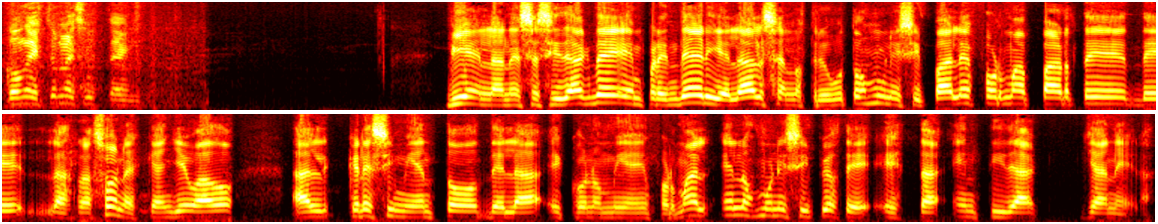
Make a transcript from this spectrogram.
Con esto me sostengo. Bien, la necesidad de emprender y el alza en los tributos municipales forma parte de las razones que han llevado al crecimiento de la economía informal en los municipios de esta entidad llanera.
